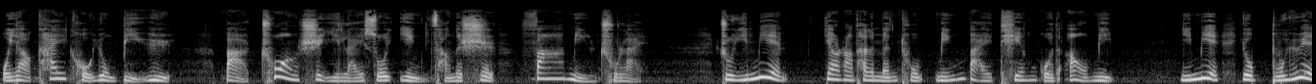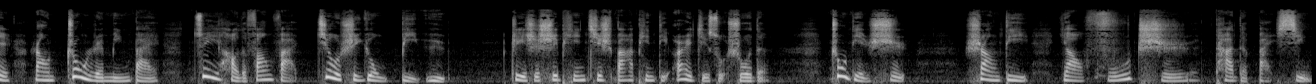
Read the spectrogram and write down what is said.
我要开口用比喻，把创世以来所隐藏的事发明出来。主一面要让他的门徒明白天国的奥秘，一面又不愿让众人明白。最好的方法就是用比喻。这也是诗篇七十八篇第二节所说的，重点是上帝要扶持他的百姓。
